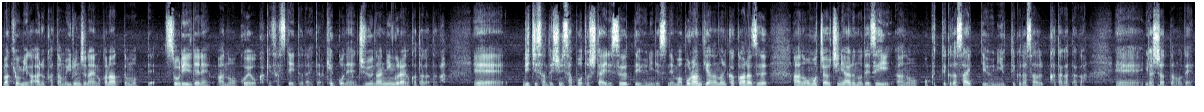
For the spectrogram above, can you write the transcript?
まあ興味がある方もいるんじゃないのかなって思ってストーリーでねあの声をかけさせていただいたら結構ね十何人ぐらいの方々が、えー、リッチさんと一緒にサポートしたいですっていうふうにですね、まあ、ボランティアなのにかかわらずあのおもちゃうちにあるのでぜひあの送ってくださいっていうふうに言ってくださる方々が、えー、いらっしゃったので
